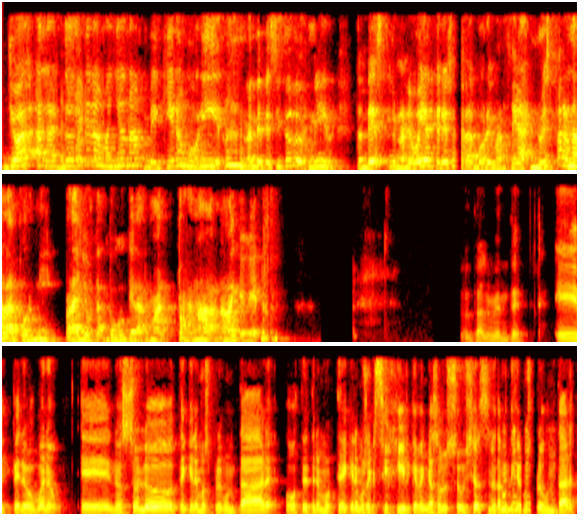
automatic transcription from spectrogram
Yo, a, las 2 de la mañana me quiero morir, necesito dormir. Entonces, no le voy a hacer eso a la pobre Marcela. No es para nada por mí, para yo tampoco quedar mal, para nada, nada que ver. Totalmente. Eh, pero bueno, eh, no solo te queremos preguntar o te, tenemos, te queremos exigir que vengas a los socials, sino también te queremos preguntar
